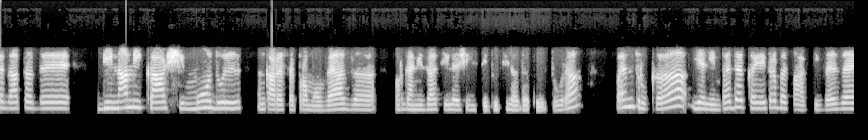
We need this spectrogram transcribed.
legată de dinamica și modul în care se promovează organizațiile și instituțiile de cultură, pentru că e limpede că ei trebuie să activeze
